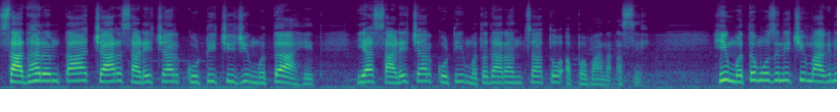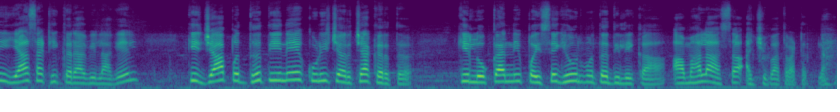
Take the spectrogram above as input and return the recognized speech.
साधारणतः चार साडेचार कोटीची जी मतं आहेत या साडेचार कोटी मतदारांचा तो अपमान असेल. ही मतमोजणीची मागणी यासाठी करावी लागेल की ज्या पद्धतीने कुणी चर्चा करतं की लोकांनी पैसे घेऊन मतं दिली का आम्हाला असं अजिबात वाटत नाही.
